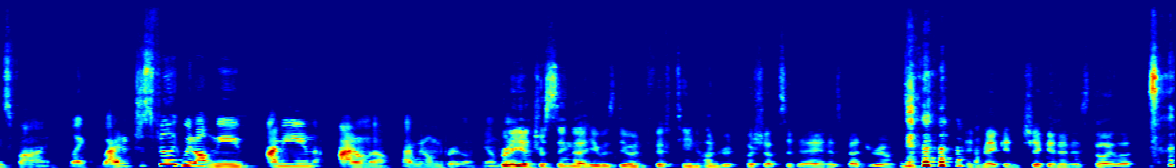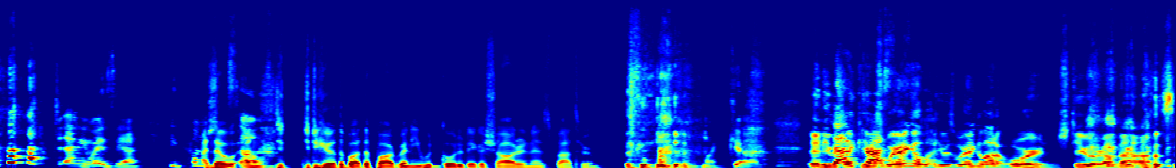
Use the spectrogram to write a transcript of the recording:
he's fine. Like I just feel like we don't need. I mean, I don't know. I we don't need prison. You know Pretty saying? interesting that he was doing 1,500 push ups a day in his bedroom and making chicken in his toilet. Anyways, yeah, he I punished know. And did, did you hear about the part when he would go to take a shower in his bathroom? oh my god. and he was That like, he was wearing a line. he was wearing a lot of orange too around the house.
